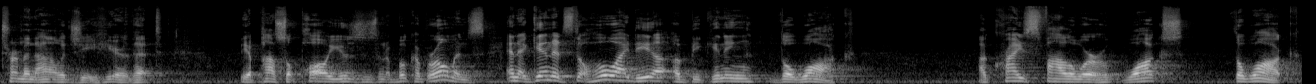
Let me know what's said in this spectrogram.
terminology here that the Apostle Paul uses in the book of Romans. And again, it's the whole idea of beginning the walk. A Christ follower walks the walk.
